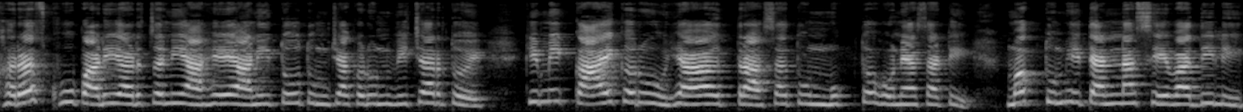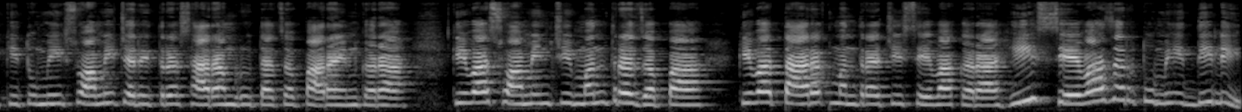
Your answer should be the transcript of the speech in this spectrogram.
खरंच खूप अडीअडचणी आहे आणि तो तुमच्याकडून विचारतोय की मी काय करू ह्या त्रासातून मुक्त होण्यासाठी मग तुम्ही त्यांना सेवा दिली की तुम्ही स्वामी चरित्र सारामृताचं पारायण करा किंवा स्वामींची मंत्र जपा किंवा तारक मंत्राची सेवा करा ही सेवा जर तुम्ही दिली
